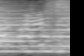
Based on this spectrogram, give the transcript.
guys.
